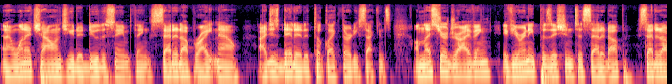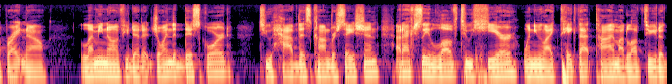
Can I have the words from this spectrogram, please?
And I want to challenge you to do the same thing. Set it up right now. I just did it. It took like 30 seconds. Unless you're driving, if you're in a position to set it up, set it up right now. Let me know if you did it. Join the Discord to have this conversation. I'd actually love to hear when you like take that time. I'd love for you to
